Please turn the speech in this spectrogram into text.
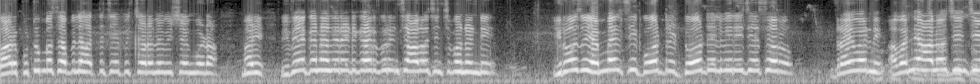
వారి కుటుంబ సభ్యులు హత్య చేపించారనే విషయం కూడా. మరి వివేకానంద రెడ్డి గారి గురించి ఆలోచించమనండి. ఈరోజు ఎమ్మెల్సీ గోడ్ డోర్ డెలివరీ చేశారు. డ్రైవర్ని అవన్నీ ఆలోచించి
